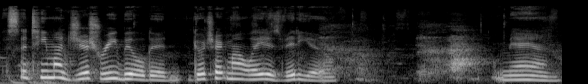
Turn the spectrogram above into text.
That's the team I just rebuilded. Go check my latest video. Man.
